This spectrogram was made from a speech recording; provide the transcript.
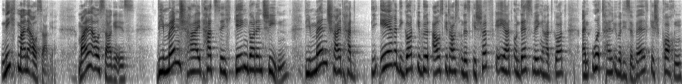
Nicht meine Aussage. Meine Aussage ist, Die Menschheit hat sich gegen Gott entschieden. Die Menschheit hat die Ehre, die Gott gebührt, ausgetauscht und das Geschöpf geehrt. Und deswegen hat Gott ein Urteil über diese Welt gesprochen.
